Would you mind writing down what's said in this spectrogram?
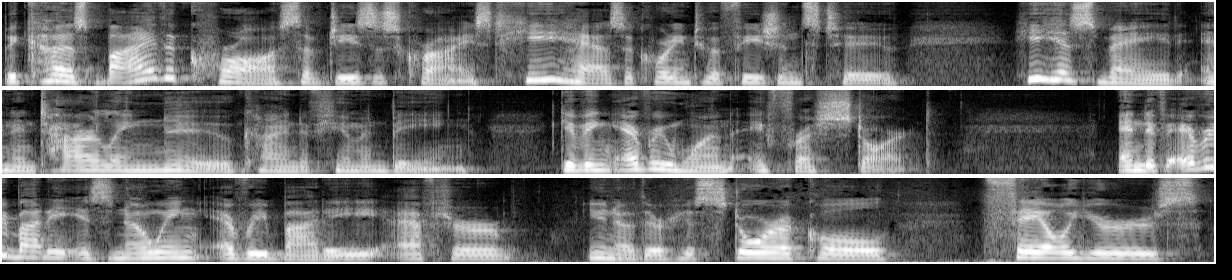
Because by the cross of Jesus Christ, He has, according to Ephesians 2, He has made an entirely new kind of human being, giving everyone a fresh start. And if everybody is knowing everybody after, you know, their historical failures,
